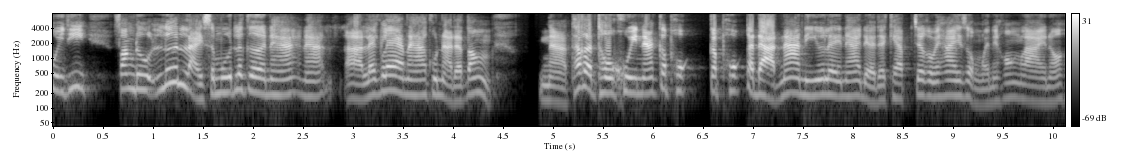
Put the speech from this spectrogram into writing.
คุยที่ฟังดูลื่นไหล smooth เหลือเกินนะฮะนะฮะอ่าแรกๆนะฮะคุณอาจจะต้องนะถ้าเกิดโทรคุยนะก็พก กระพกกระดาษหน้านี้เลยนะ เดี๋ยวจะ capture ไว้ให้ส่งไว้ในห้องไลน์เนาะ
